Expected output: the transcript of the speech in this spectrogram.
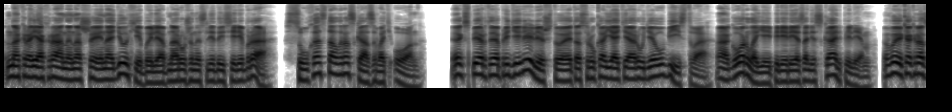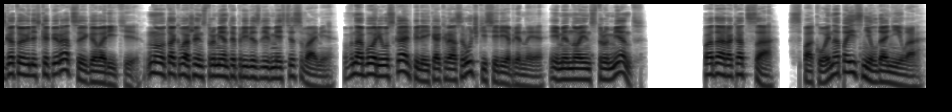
На краях раны на шее Надюхи были обнаружены следы серебра. Сухо стал рассказывать он. Эксперты определили, что это с рукояти орудия убийства, а горло ей перерезали скальпелем. Вы как раз готовились к операции, говорите? Ну, так ваши инструменты привезли вместе с вами. В наборе у скальпелей как раз ручки серебряные. Именной инструмент – подарок отца, спокойно пояснил Данила.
